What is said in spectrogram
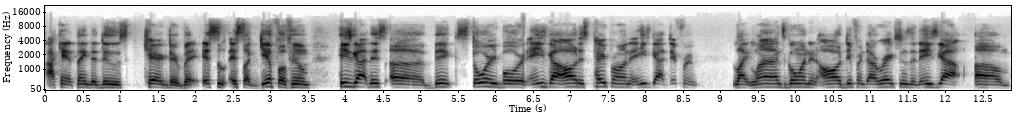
I can't think the dude's character, but it's a, it's a gif of him. He's got this uh big storyboard, and he's got all this paper on it. he's got different like lines going in all different directions, and he's got um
